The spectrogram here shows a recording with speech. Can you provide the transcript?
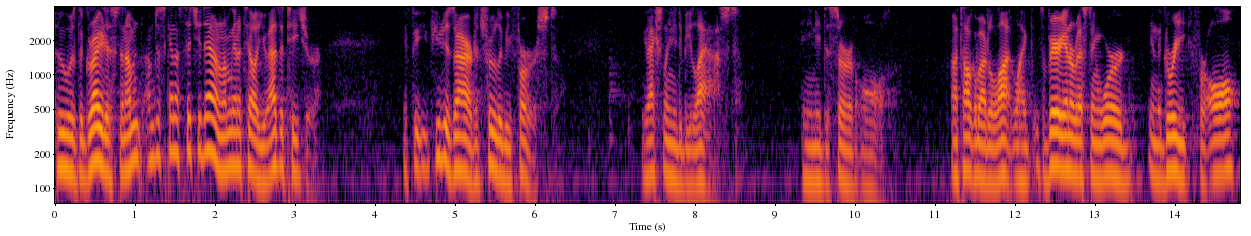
who was the greatest, and I'm, I'm just going to sit you down and I'm going to tell you, as a teacher, if, if you desire to truly be first, you actually need to be last, and you need to serve all. I talk about it a lot. Like, it's a very interesting word in the Greek for all.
